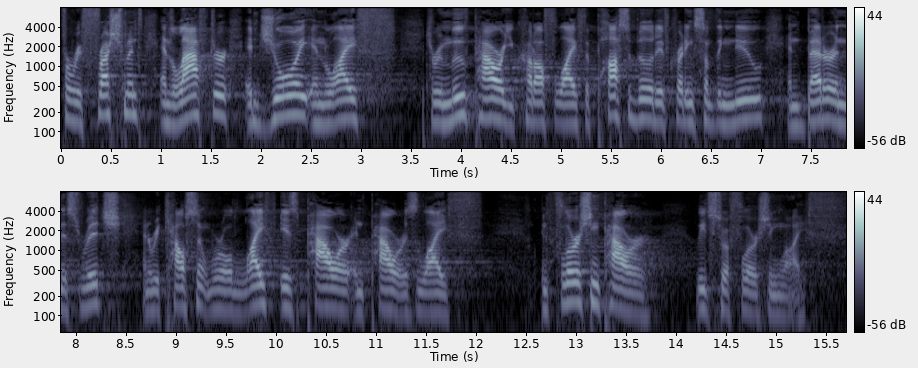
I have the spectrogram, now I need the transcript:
for refreshment and laughter and joy in life. To remove power, you cut off life, the possibility of creating something new and better in this rich and recalcitrant world. Life is power, and power is life. And flourishing power leads to a flourishing life.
